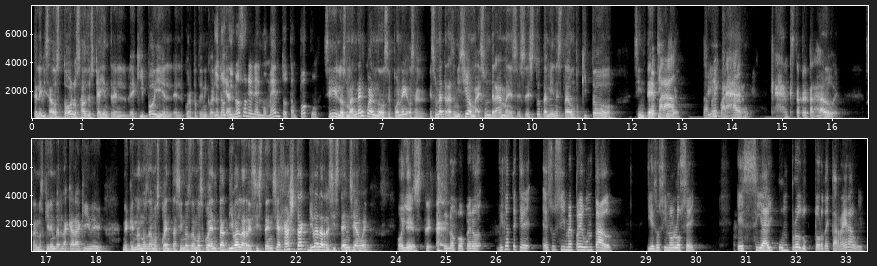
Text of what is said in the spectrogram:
televisados todos los audios que hay entre el equipo y el, cuerpo técnico de la y no, FIA. Y no son en el momento tampoco. Sí, los mandan cuando se pone, o sea, es una transmisión, es un drama, es, esto también está un poquito sintético. Preparado. Está preparado. Claro, que está preparado, güey. O sea, nos quieren ver la cara aquí de, de que no nos damos cuenta, sí nos damos cuenta. Viva la resistencia, hashtag, viva la resistencia, güey. Oye, este... Tinoco, pero fíjate que eso sí me he preguntado y eso sí no lo sé, es si hay un productor de carrera, güey.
